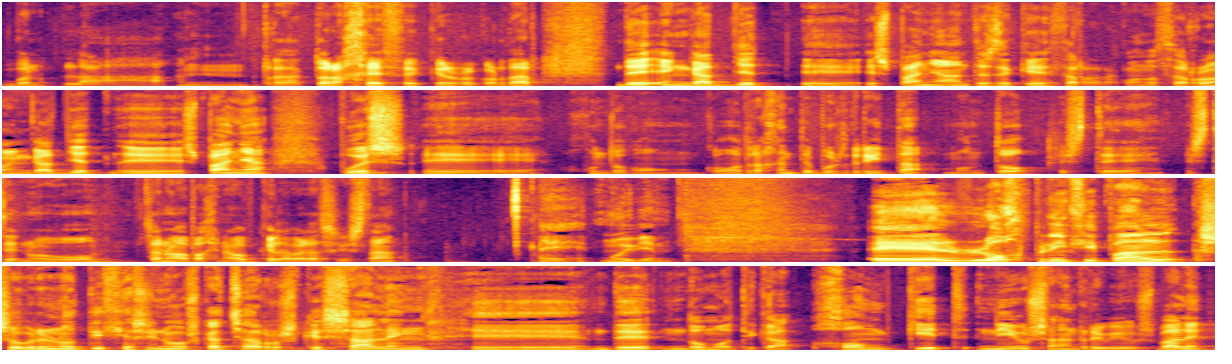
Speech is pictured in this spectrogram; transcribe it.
bueno, la mm, redactora jefe, quiero recordar, de Engadget España antes de que cerrara. Cuando cerró Engadget España, pues junto con, otra gente, pues Drita montó este, este nuevo, esta nueva página web que la verdad es que está eh, muy bien. El blog principal sobre noticias y nuevos cacharros que salen eh, de domótica. HomeKit News and Reviews, ¿vale?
